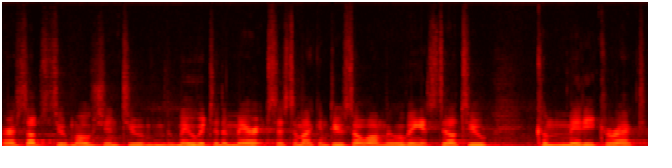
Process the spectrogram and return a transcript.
or a substitute motion to move it to the merit system, I can do so while moving it still to committee, correct?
